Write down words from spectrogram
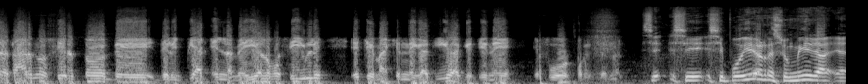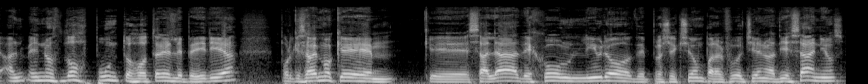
tratar, ¿no es cierto?, de, de limpiar en la medida de lo posible esta imagen negativa que tiene el fútbol profesional. Si, si, si pudiera resumir a- a- al menos dos puntos o tres le pediría, porque sabemos que, mm, que Salah dejó un libro de proyección para el fútbol chileno a 10 años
